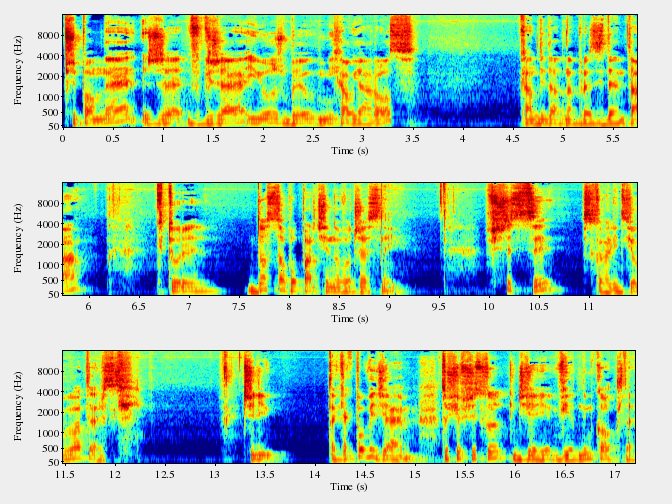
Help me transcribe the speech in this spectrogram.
Przypomnę, że w grze już był Michał Jaros, kandydat na prezydenta, który dostał poparcie nowoczesnej. Wszyscy z koalicji obywatelskiej. Czyli, tak jak powiedziałem, to się wszystko dzieje w jednym kotle.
